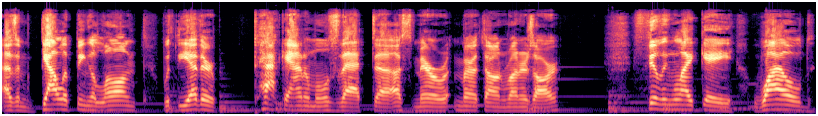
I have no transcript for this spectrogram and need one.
as I'm galloping along with the other pack animals that uh, us mar- marathon runners are, feeling like a wild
